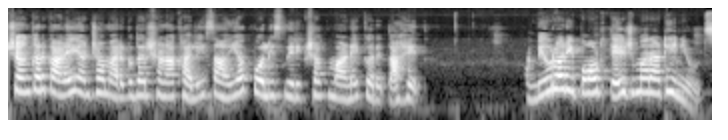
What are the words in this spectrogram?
शंकर काळे यांच्या मार्गदर्शनाखाली सहाय्यक पोलीस निरीक्षक माने करत आहेत. ब्युरो रिपोर्ट तेज मराठी न्यूज.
